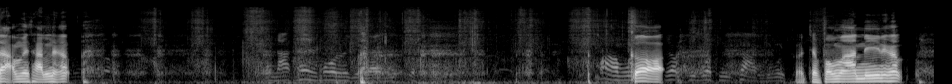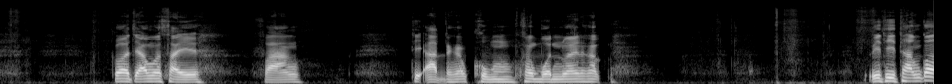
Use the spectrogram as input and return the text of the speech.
ตามไม่ทันนะครับก็ก็จะประมาณนี้นะครับ ก็จะเอามาใส่ฟางที่อัดนะครับ คุมข้างบนไว้นะครับ วิธีทำก็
